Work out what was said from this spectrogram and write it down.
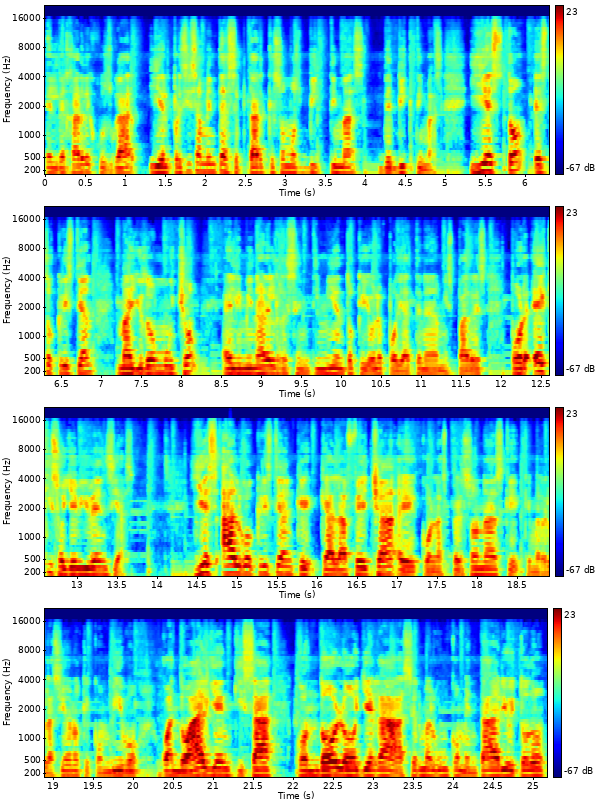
el dejar de juzgar y el precisamente aceptar que somos víctimas de víctimas. Y esto, esto, Cristian, me ayudó mucho a eliminar el resentimiento que yo le podía tener a mis padres por X o Y vivencias. Y es algo, Cristian, que, a la fecha, eh, con las personas que, me relaciono, que convivo, cuando alguien quizá con dolo llega a hacerme algún comentario y todo,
